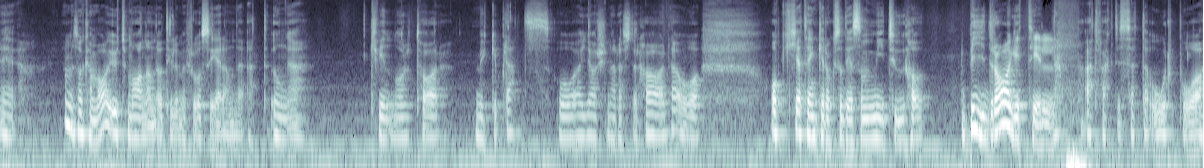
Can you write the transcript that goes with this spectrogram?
eh, som kan vara utmanande och till och med provocerande. Att unga kvinnor tar mycket plats och gör sina röster hörda. Och, och jag tänker också det som metoo har bidragit till. Att faktiskt sätta ord på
